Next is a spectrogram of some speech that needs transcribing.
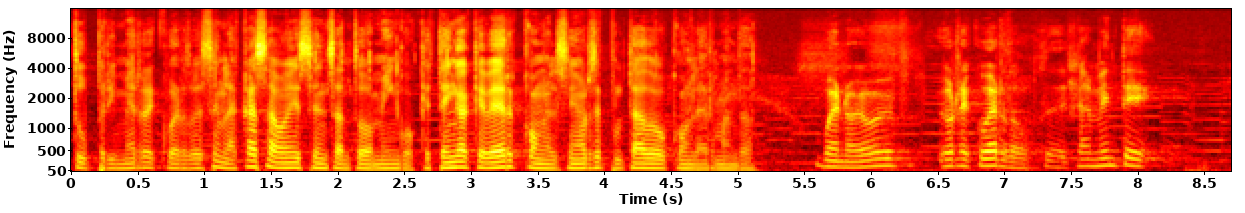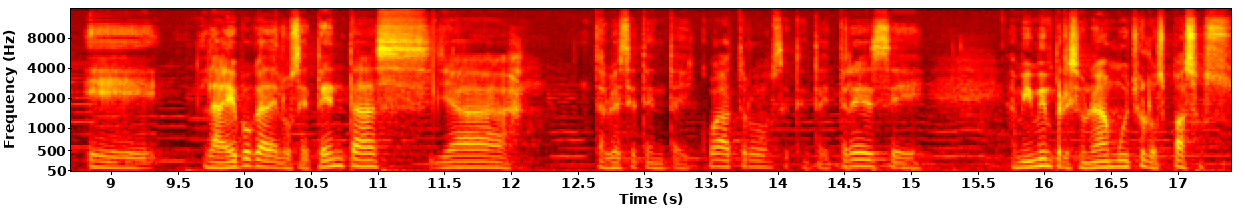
tu primer recuerdo es en la casa o es en Santo Domingo, que tenga que ver con el Señor sepultado o con la hermandad. Bueno, yo, recuerdo realmente eh, la época de los 70 ya tal vez 74, 73, eh, a mí me impresionaban mucho los pasos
